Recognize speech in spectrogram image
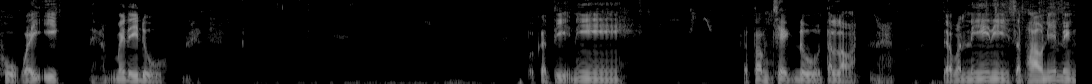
ผูกไว้อีกนะครับ ไม่ได้ดู ปกตินี่ ก็ต้องเช็คดูตลอดนะครับ แต่วันนี้นี่สะเพานิดหนึ่ง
